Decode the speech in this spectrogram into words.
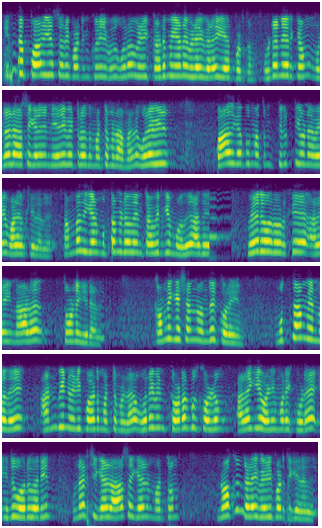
இந்த பாலியல் செயல்பாட்டின் குறைவு உறவுகளில் கடுமையான விளைவுகளை ஏற்படுத்தும். உடனிருக்கம் உடல் ஆசைகளை நிறைவேற்றுவது மட்டுமில்லாமல் உறவில் பாதுகாப்பு மற்றும் திருப்தி உணர்வை வளர்க்கிறது. தம்பதிகள் முத்தமிடுவதை தவிர்க்கும் போது அது வேறு ஒருவருக்கு அதை நாட தோணுகிறது. கம்யூனிகேஷன் வந்து குறையும். முத்தம் என்பது அன்பின் வெளிப்பாடு மட்டுமல்ல உறவின் தொடர்பு கொள்ளும் அழகிய வழிமுறை கூட இது ஒருவரின் உணர்ச்சிகள் ஆசைகள் மற்றும் நோக்கங்களை வெளிப்படுத்துகிறது.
